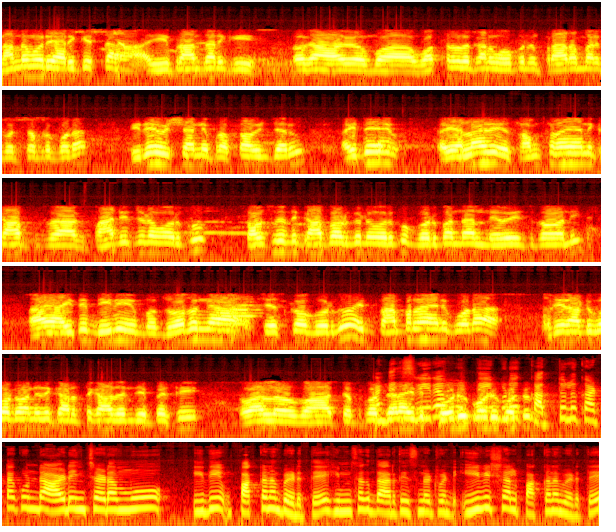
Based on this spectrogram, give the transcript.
నందమూరి హరికృష్ణ ఈ ప్రాంతానికి ఒక వస్త్ర దుకాణం ఓపెన్ ప్రారంభానికి వచ్చినప్పుడు కూడా ఇదే విషయాన్ని ప్రస్తావించారు. అయితే ఎలా సంప్రదాయాన్ని పాటించడం వరకు సంస్కృతిని కాపాడుకునే వరకు గొడిబంధాలు నిర్వహించుకోవాలి. అయితే దీన్ని దూరంగా చేసుకోకూడదు. అయితే సాంప్రదాయాన్ని కూడా దీన్ని అడ్డుకోవడం అనేది కరెక్ట్ కాదని చెప్పేసి వాళ్ళు చెప్పుకుంటారు. అయితే కోడి కోడి కత్తులు కట్టకుండా ఆడించడము ఇది పక్కన పెడితే హింసకు దారితీసినటువంటి ఈ విషయాలు పక్కన పెడితే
